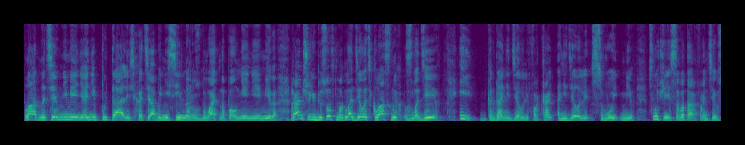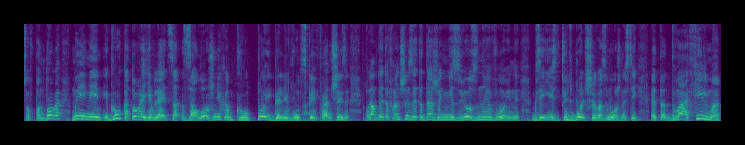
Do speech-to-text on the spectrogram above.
ладно, тем не менее, они пытались хотя бы не сильно раздувать наполнение мира. Раньше Ubisoft могла делать делать классных злодеев. И когда они делали Far Cry, они делали свой мир. В случае с Avatar Frontiers of Pandora мы имеем игру, которая является заложником крутой голливудской а. франшизы. Правда, эта франшиза это даже не Звездные войны, где есть чуть больше возможностей. Это два фильма,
